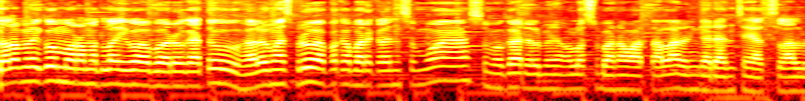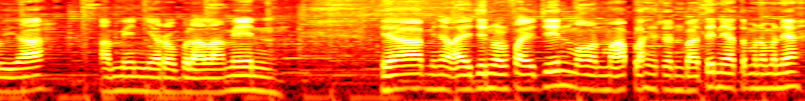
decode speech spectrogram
Assalamualaikum warahmatullahi wabarakatuh. Halo mas bro apa kabar kalian semua? Semoga dalam Allah subhanahu wa ta'ala Dan keadaan sehat selalu ya. Amin ya robbal alamin. Ya minal aijin wal faizin Mohon maaf lahir dan batin ya teman-teman ya.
